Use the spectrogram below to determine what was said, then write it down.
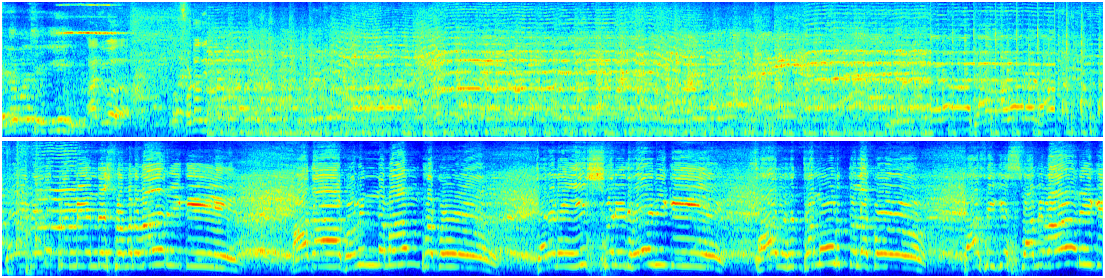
ఎడమ చెయ్యి అదిగో ఒక ఫోటో తీ- జై వీర బ్రహ్మేంద్ర స్వాముల వారికి మాతా గోవింద మాంబకు జనని ఈశ్వరి దేవికి సాధు సిద్ధమూర్తులకు కాశీకి స్వామి వారికి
